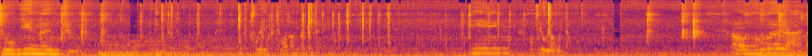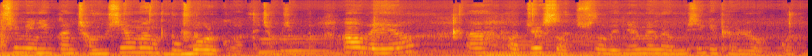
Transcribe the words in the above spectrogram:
녹이는 중. 아, 오늘 아침이니까 점심은 못 먹을 것 같아, 점심밥. 아, 왜요? 아, 어쩔 수 없어. 왜냐면 음식이 별로 없거든.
